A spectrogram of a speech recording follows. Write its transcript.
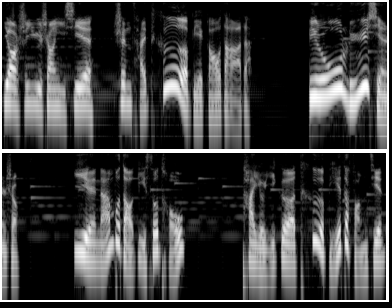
要是遇上一些身材特别高大的，比如驴先生，也难不倒地搜头。他有一个特别的房间，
